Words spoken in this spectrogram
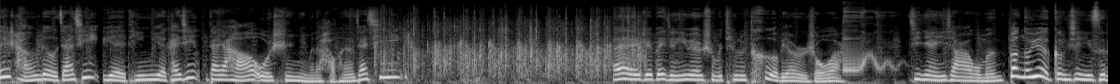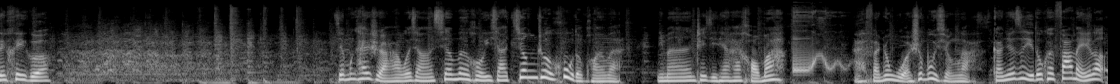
非常六加七，越听越开心。大家好，我是你们的好朋友佳期。哎，这背景音乐是不是听着特别耳熟啊？纪念一下我们半个月更新一次的黑哥。节目开始啊，我想先问候一下江浙沪的朋友们，你们这几天还好吗？哎，反正我是不行了，感觉自己都快发霉了。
